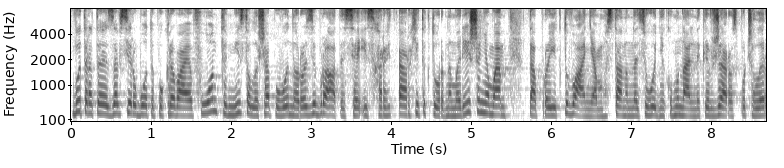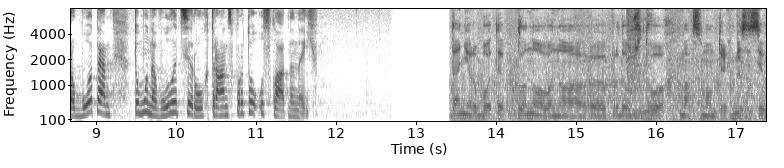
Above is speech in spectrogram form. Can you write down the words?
Витрати за всі роботи покриває фонд. Місто лише повинно розібратися із архітектурними рішеннями та проєктуванням. Станом на сьогодні комунальники вже розпочали роботи, тому на вулиці рух транспорту ускладнений. Дані роботи плановано е, впродовж двох, максимум трьох місяців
